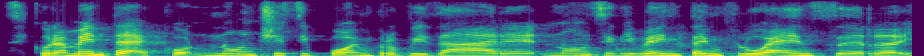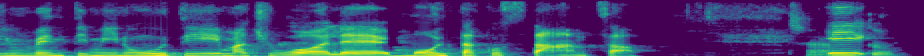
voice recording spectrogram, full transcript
Sicuramente, ecco, non ci si può improvvisare, non si diventa influencer in 20 minuti, ma ci vuole molta costanza. Certo. E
